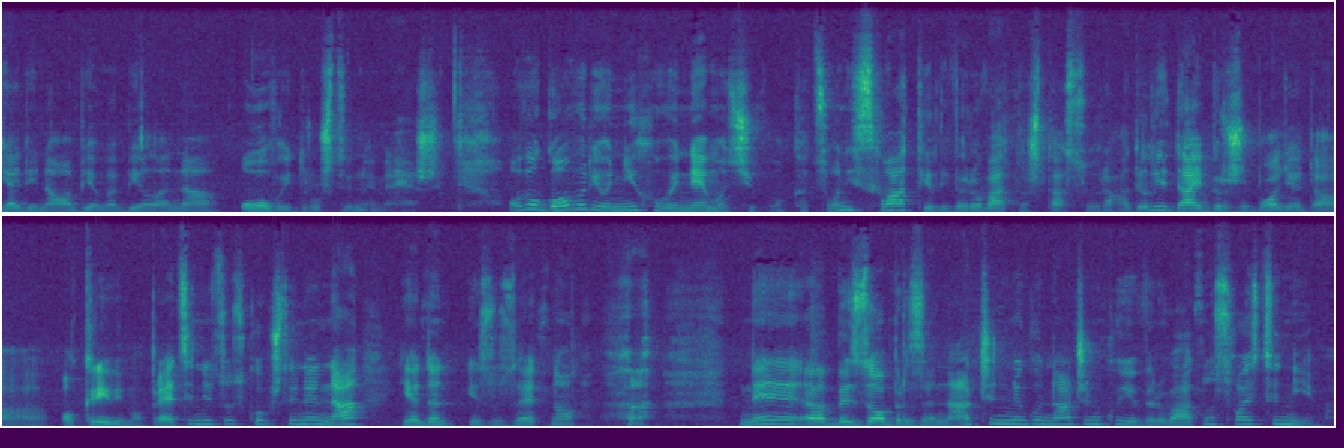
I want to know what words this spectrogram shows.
jedina objava bila na ovoj društvenoj mreži. Ovo govori o njihovoj nemoći, kad su oni shvatili verovatno šta su radili, daj brže bolje da okrivimo predsjednicu Skupštine na jedan izuzetno ne bezobrazan način, nego način koji je verovatno svojstven njima.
